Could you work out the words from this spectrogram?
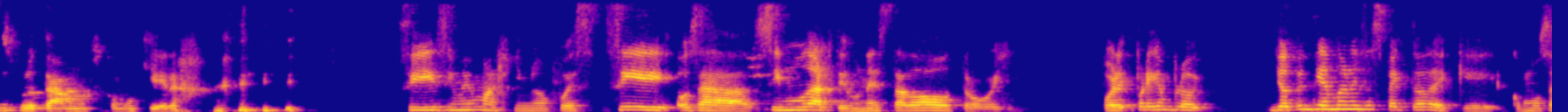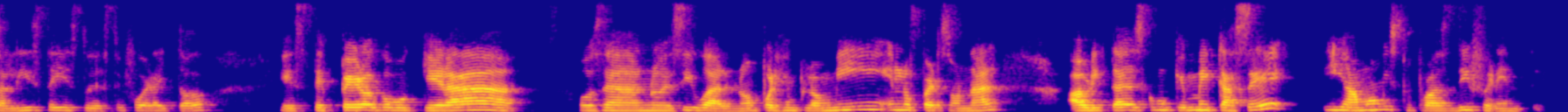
disfrutamos como quiera. Sí, sí me imagino. Pues sí, o sea, sí mudarte de un estado a otro. Y, por, por ejemplo, yo te entiendo en ese aspecto de que como saliste y estudiaste fuera y todo, este, pero como que era, o sea, no es igual, ¿no? Por ejemplo, a mí en lo personal, ahorita es como que me casé y amo a mis papás diferente,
